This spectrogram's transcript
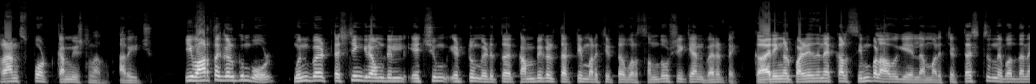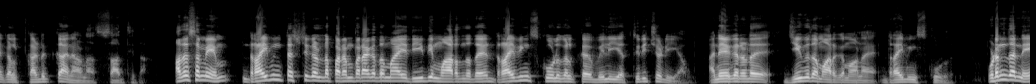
ട്രാൻസ്പോർട്ട് കമ്മീഷണർ അറിയിച്ചു. ഈ വാർത്ത കേൾക്കുമ്പോൾ മുൻപ് ടെസ്റ്റിംഗ് ഗ്രൗണ്ടിൽ എച്ചും എട്ടും എടുത്ത് കമ്പികൾ തട്ടിമറിച്ചിട്ടവർ സന്തോഷിക്കാൻ വരട്ടെ. കാര്യങ്ങൾ പഴയതിനേക്കാൾ സിമ്പിൾ ആവുകയല്ല. മറിച്ച് ടെസ്റ്റ് നിബന്ധനകൾ കടുക്കാനാണ് സാധ്യത. അതേസമയം ഡ്രൈവിംഗ് ടെസ്റ്റുകളുടെ പരമ്പരാഗതമായ രീതി മാറുന്നത് ഡ്രൈവിംഗ് സ്കൂളുകൾക്ക് വലിയ തിരിച്ചടിയാവും. അനേകരുടെ ജീവിതമാർഗമാണ് ഡ്രൈവിംഗ് സ്കൂളുകൾ. ഉടൻ തന്നെ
